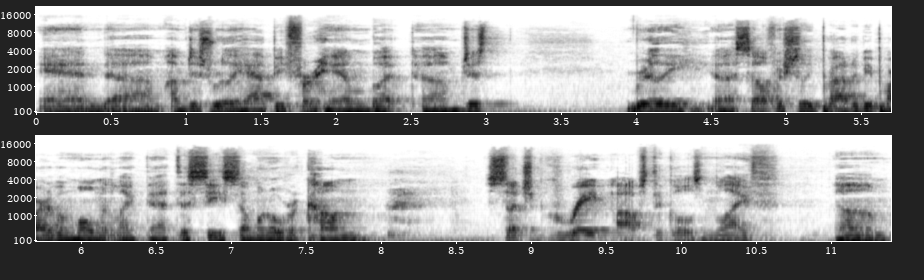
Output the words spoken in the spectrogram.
And um, I'm just really happy for him, but um, just really uh, selfishly proud to be part of a moment like that to see someone overcome such great obstacles in life. Um,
